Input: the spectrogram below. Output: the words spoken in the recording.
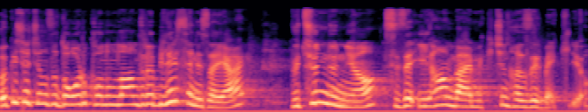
Bakış açınızı doğru konumlandırabilirseniz eğer, bütün dünya size ilham vermek için hazır bekliyor.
